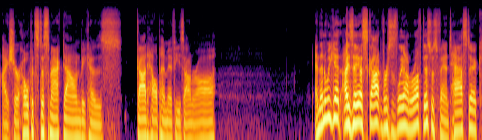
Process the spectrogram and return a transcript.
I sure hope it's to SmackDown because God help him if he's on Raw. And then we get Isaiah Scott versus Leon Ruff. This was fantastic.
